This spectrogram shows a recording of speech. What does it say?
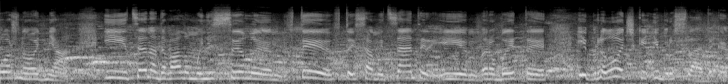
кожного дня. І це надавало мені сили йти в той самий центр і робити і брелочки, і браслетики.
